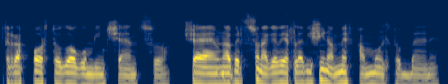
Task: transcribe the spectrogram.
rapporto che ho con Vincenzo, cioè una persona che averla vicino a me fa molto bene.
